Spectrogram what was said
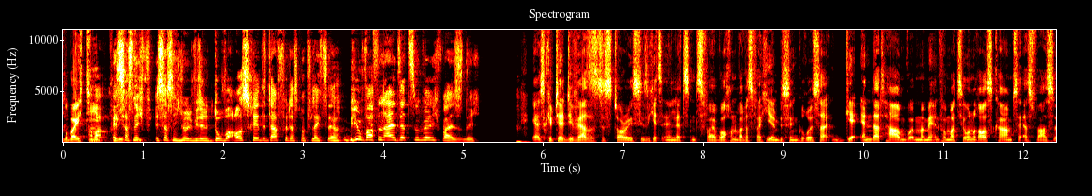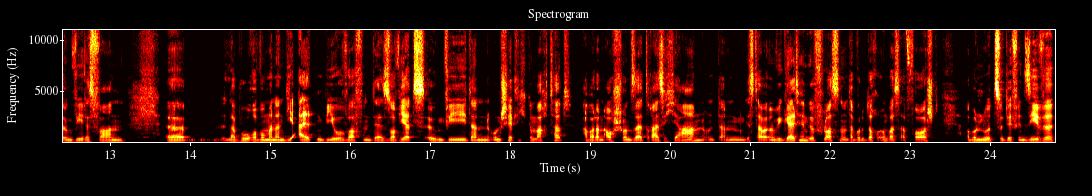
Wobei ich die. aber ist das nicht, ist das nicht nur wieder eine doofe Ausrede dafür, dass man vielleicht selber Biowaffen einsetzen will? Ich weiß es nicht. Ja, es gibt ja diverseste Stories, die sich jetzt in den letzten zwei Wochen, weil das war hier ein bisschen größer, geändert haben, wo immer mehr Informationen rauskamen. Zuerst war es irgendwie, das waren äh, Labore, wo man dann die alten Biowaffen der Sowjets irgendwie dann unschädlich gemacht hat, aber dann auch schon seit 30 Jahren. Und dann ist da aber irgendwie Geld hingeflossen und da wurde doch irgendwas erforscht, aber nur zur Defensive.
